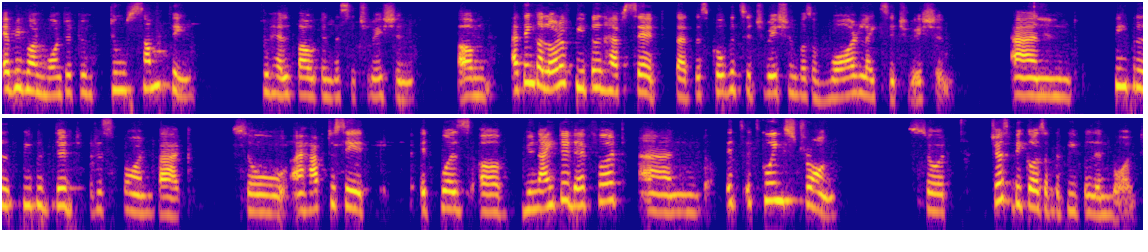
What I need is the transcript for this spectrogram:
everyone wanted to do something to help out in the situation. Um, I think a lot of people have said that this COVID situation was a war-like situation, and people people did respond back. So I have to say it, it was a united effort, and it's it's going strong. So just because of the people involved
